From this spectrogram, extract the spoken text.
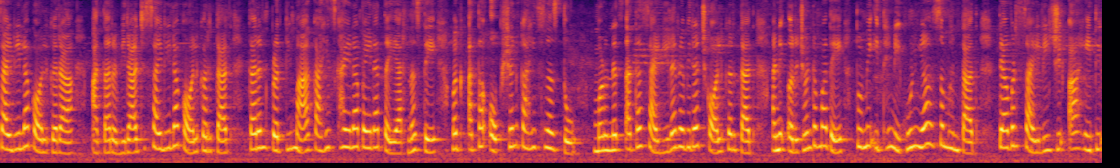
सायलीला कॉल करा. आता रविराज सायलीला कॉल करतात कारण प्रतिमा काहीच खायला प्यायला तयार नसते मग आता ऑप्शन काहीच नसतो. म्हणूनच आता सायलीला रविराज कॉल करतात आणि अर्जंटमध्ये तुम्ही इथे निघून या असं म्हणतात. त्यावर सायली जी आहे ती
